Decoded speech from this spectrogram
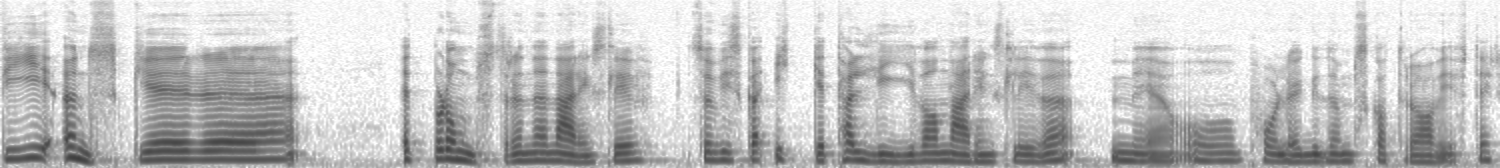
Vi ønsker eh, et blomstrende næringsliv. Så vi skal ikke ta livet av næringslivet med å pålegge dem skatter og avgifter.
